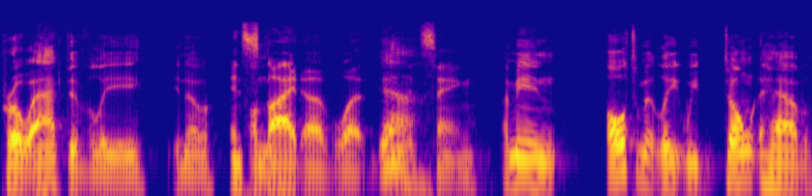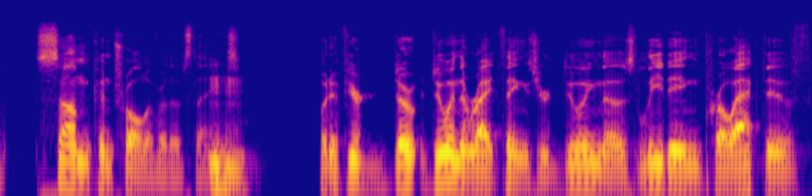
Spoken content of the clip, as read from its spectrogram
proactively, you know. In on the- spite of what Yeah. it's saying. I mean, ultimately, we don't have some control over those things. Mm-hmm. But if you're do- doing the right things, you're doing those leading proactive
